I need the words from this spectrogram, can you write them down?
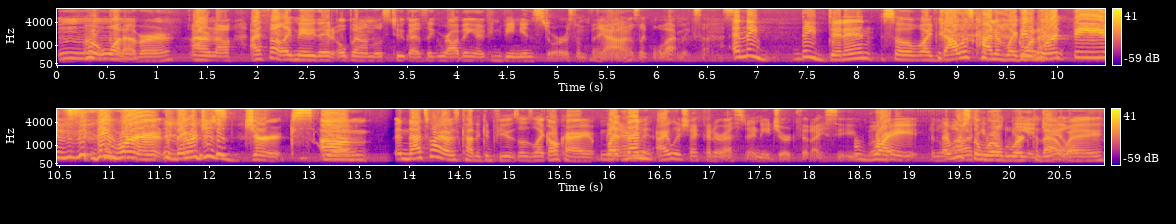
whatever. I don't know. I thought like maybe they'd open on those two guys like robbing a convenience store or something. Yeah. And I was like, well, that makes sense. And they they didn't. So like that was kind of like they one. weren't thieves. They weren't. They were just jerks. Yeah. Um, and that's why I was kind of confused. I was like, okay, Man, but I then wi- I wish I could arrest any jerk that I see. right. I wish the world worked that jail. way.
